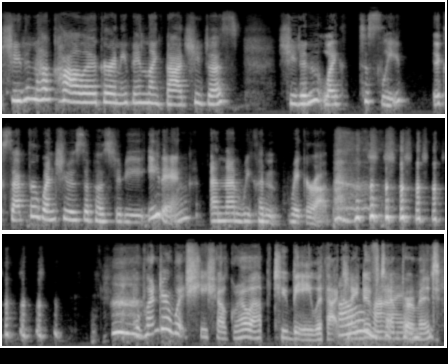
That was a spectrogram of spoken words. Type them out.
she didn't have colic or anything like that. She just she didn't like to sleep except for when she was supposed to be eating and then we couldn't wake her up. I wonder what she shall grow up to be with that kind oh of temperament.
